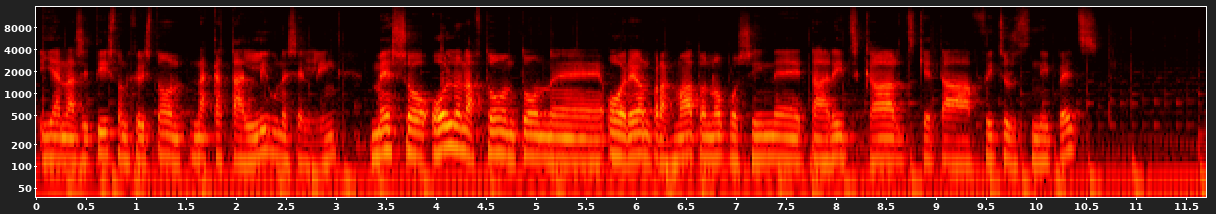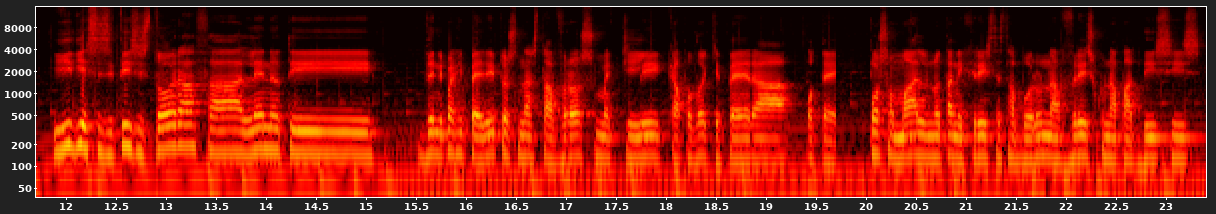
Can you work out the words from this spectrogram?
οι αναζητήσεις των χρηστών να καταλήγουν σε link μέσω όλων αυτών των ε, ωραίων πραγμάτων όπως είναι τα rich cards και τα featured snippets οι ίδιες συζητήσεις τώρα θα λένε ότι δεν υπάρχει περίπτωση να σταυρώσουμε κλικ από εδώ και πέρα ποτέ. Πόσο μάλλον όταν οι χρήστες θα μπορούν να βρίσκουν απαντήσεις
